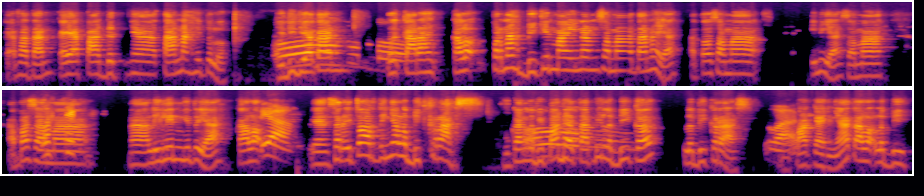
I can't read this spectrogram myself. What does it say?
Kayak Fatan, kayak padatnya tanah itu loh. Jadi dia kan Oh. Karena kalau pernah bikin mainan sama tanah ya atau sama ini ya, sama apa sama nah lilin gitu ya. Kalau Iya, dancer itu artinya lebih keras, bukan lebih padat tapi Oh. lebih ke lebih keras. Nah, pakainya kalau lebih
